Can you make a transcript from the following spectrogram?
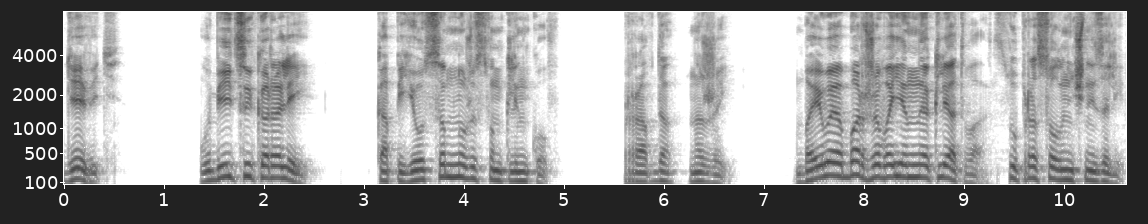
9. Убийцы королей. Копье со множеством клинков. Правда ножей. Боевая баржа «Военная клятва», Супросолнечный залив.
